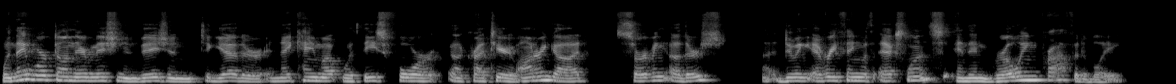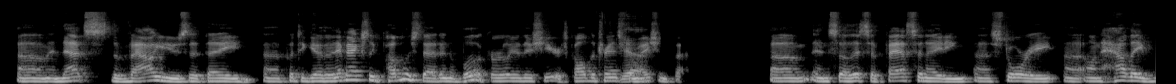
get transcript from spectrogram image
When they worked on their mission and vision together, and they came up with these four uh, criteria of honoring God, serving others, uh, doing everything with excellence, and then growing profitably. Um, and that's the values that they uh, put together. They've actually published that in a book earlier this year. It's called The Transformation yeah. Factor. Um, and so that's a fascinating uh, story uh, on how they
